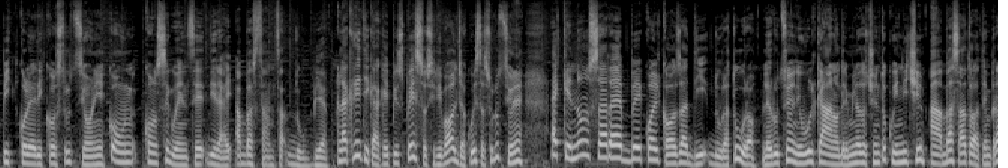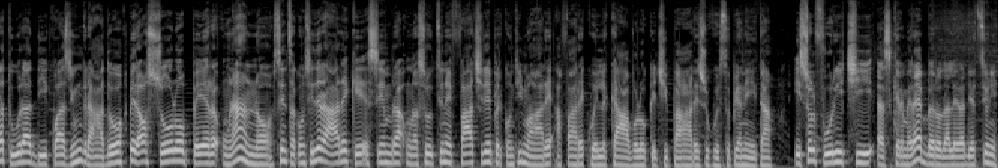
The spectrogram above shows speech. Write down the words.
piccole ricostruzioni con conseguenze direi abbastanza dubbie. La critica che più spesso si rivolge a questa soluzione è che non sarebbe qualcosa di duraturo. L'eruzione di un vulcano del 1815 ha abbassato la temperatura di quasi un grado, però solo per un anno, senza considerare che sembra una soluzione facile per continuare a fare quel cavolo che ci pare su questo pianeta. I solfuri ci eh, schermerebbero dalle radiazioni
